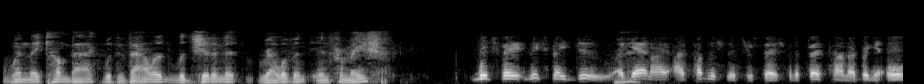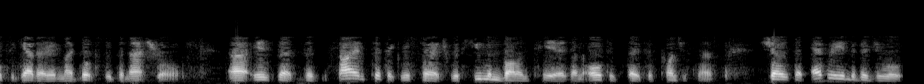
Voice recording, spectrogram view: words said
when they come back with valid, legitimate, relevant information. Which they which they do. Right. Again, I, I publish this research for the first time. I bring it all together in my book Supernatural. Uh, is that the scientific research with human volunteers and altered states of consciousness shows that every individual,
